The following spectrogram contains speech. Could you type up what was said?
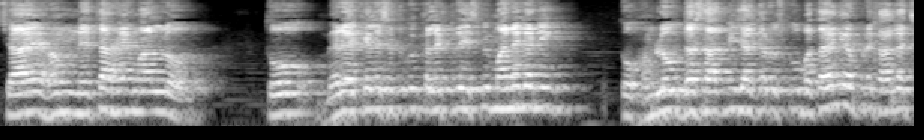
चाहे हम नेता हैं, मान लो तो मेरे अकेले से तो कोई कलेक्टर इसमें मानेगा नहीं। तो हम लोग दस आदमी जाकर उसको बताएँगे अपने कागज़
